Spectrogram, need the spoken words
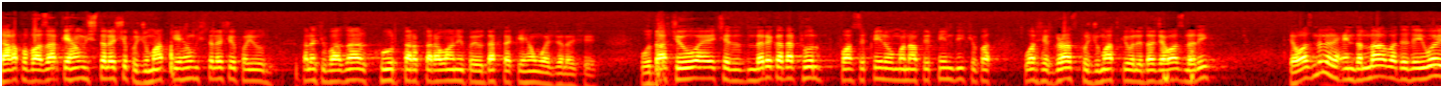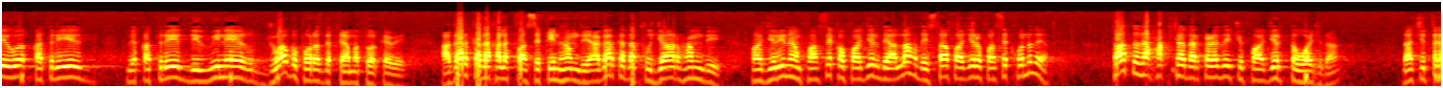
ته هغه په بازار کې هم ویشتلی شي په جومات کې هم ویشتلی شي په یو کله چې بازار کور طرف ته روان په یو دښته کې هم وژلی شي خو دا چې ووایې چې لرې که دا ټول فاسقین او منافقین دي چې په ورشه ګړاس په جومات کې ولې دا جواز لري جواز نه لري عند الله به د د یوه یوه قطرې د قطرې د وینې جواب په ورځ د قیامت ورکوي اگر که دا خلک فاسقین هم دي اگر که دا فجار هم دي فاجرین هم فاسق او فاجر دی الله دی ستا فاجر او فاسق خو نه دی تا ته دا حق چا درکړی دی چې فاجر ته وجنه دا چې ته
